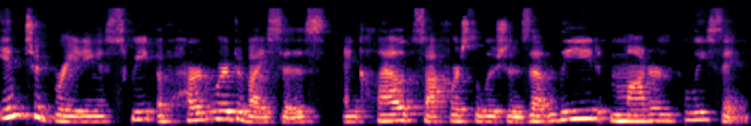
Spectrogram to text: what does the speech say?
integrating a suite of hardware devices and cloud software solutions that lead modern policing.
